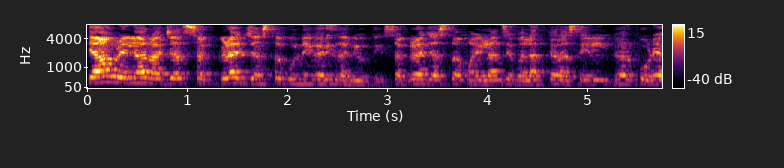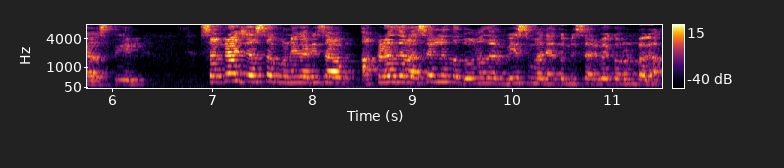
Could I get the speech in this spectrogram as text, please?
त्यावेळेला राज्यात सगळ्यात जास्त गुन्हेगारी झाली होती. सगळ्यात जास्त महिलांचे बलात्कार असेल घरफोड्या असतील. सगळ्यात जास्त गुन्हेगारीचा आकडा जर असेल ना तर दोन हजार वीसमध्ये तुम्ही सर्वे करून बघा.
